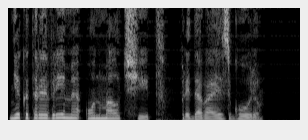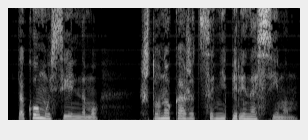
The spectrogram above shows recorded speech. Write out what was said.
Некоторое время он молчит, предаваясь горю, такому сильному, что оно кажется непереносимым.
